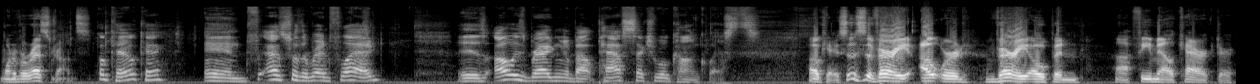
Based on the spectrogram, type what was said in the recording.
one of her restaurants. Okay. Okay. And as for the red flag, is always bragging about past sexual conquests. Okay, so this is a very outward, very open uh, female character.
